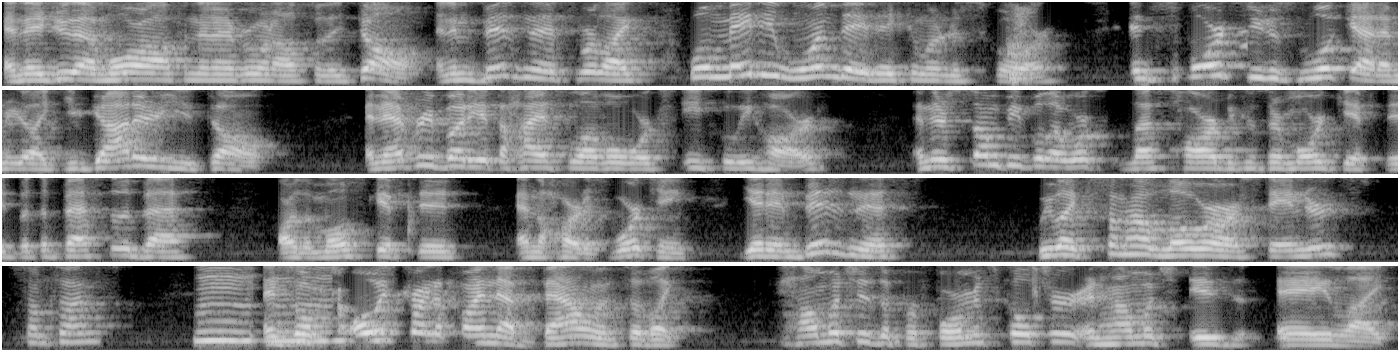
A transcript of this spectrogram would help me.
and they do that more often than everyone else or they don't. And in business, we're like, well, maybe one day they can learn to score. In sports, you just look at them and you're like, you got it or you don't and everybody at the highest level works equally hard. And there's some people that work less hard because they're more gifted, but the best of the best are the most gifted and the hardest working. Yet in business, we like somehow lower our standards sometimes. Mm-hmm. And so I'm always trying to find that balance of like how much is a performance culture and how much is a like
